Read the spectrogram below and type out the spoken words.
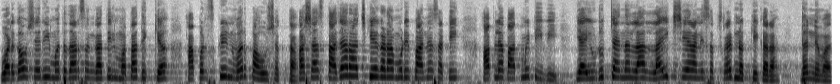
वडगाव शहरी मतदारसंघातील मताधिक्य आपण स्क्रीनवर पाहू शकता. अशाच ताज्या राजकीय घडामोडी पाहण्यासाठी आपल्या बातमी टीव्ही या युट्यूब चॅनलला लाईक शेअर आणि सबस्क्राईब नक्की करा. धन्यवाद.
